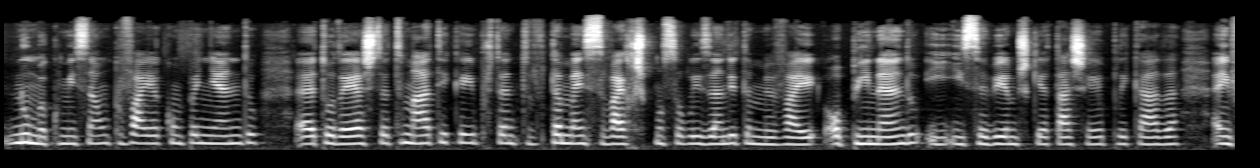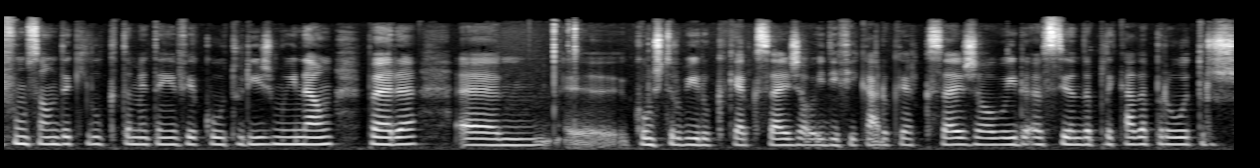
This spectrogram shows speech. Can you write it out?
numa comissão que vai acompanhando toda esta temática e, portanto, também se vai responsabilizando e também vai opinando e, e, sabemos que a taxa é aplicada em função daquilo que também tem a ver com o turismo e não para uh, construir o que quer que seja ou edificar o que quer que seja ou ir sendo aplicada para outros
